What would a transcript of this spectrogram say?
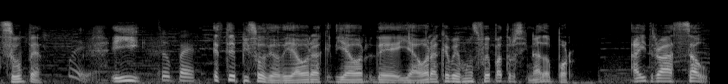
Súper. Muy bien, Y súper. este episodio de ahora, de ahora, de y ahora que vemos fue patrocinado por Hydra Soap.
